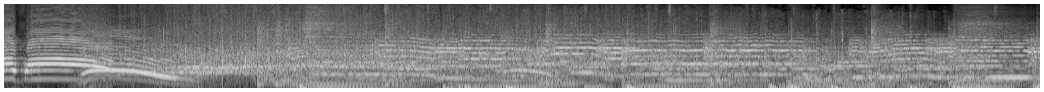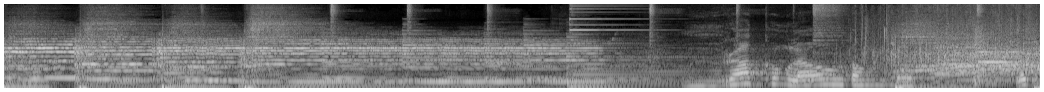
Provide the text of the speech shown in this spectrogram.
าฟ้า เมื่อรักของเราต้องจบและเธ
